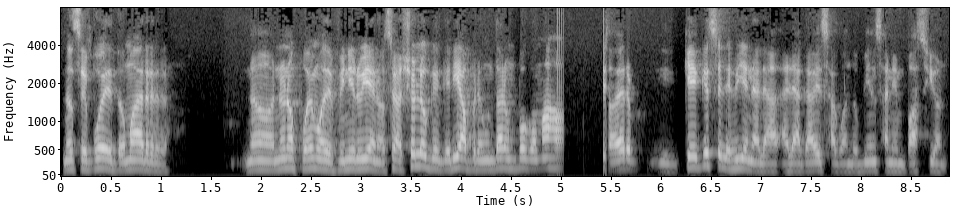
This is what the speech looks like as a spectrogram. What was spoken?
no se puede tomar, no, no nos podemos definir bien. O sea, yo lo que quería preguntar un poco más es saber qué, qué se les viene a la, a la cabeza cuando piensan en pasión.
